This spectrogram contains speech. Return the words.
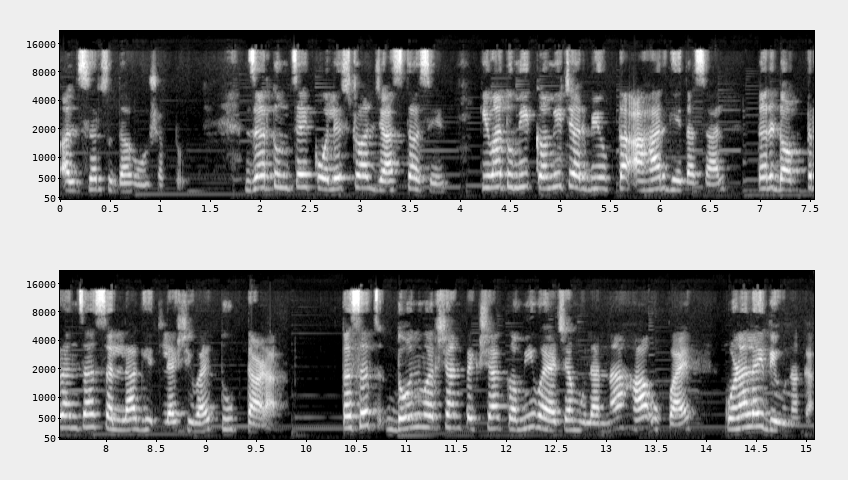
अल्सर सुद्धा होऊ शकतो. जर तुमचे कोलेस्ट्रॉल जास्त असेल किंवा तुम्ही कमी चरबीयुक्त आहार घेत असाल तर डॉक्टरांचा सल्ला घेतल्याशिवाय तूप टाळा. तसंच दोन वर्षांपेक्षा कमी वयाच्या मुलांना हा उपाय कोणालाही देऊ नका.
